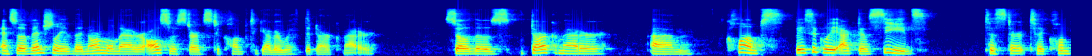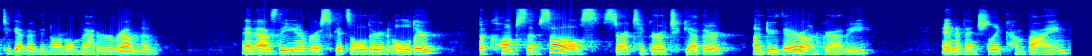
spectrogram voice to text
And so eventually the normal matter also starts to clump together with the dark matter. So those dark matter um, clumps basically act as seeds to start to clump together the normal matter around them. And as the universe gets older and older, the clumps themselves start to grow together under their own gravity and eventually combine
